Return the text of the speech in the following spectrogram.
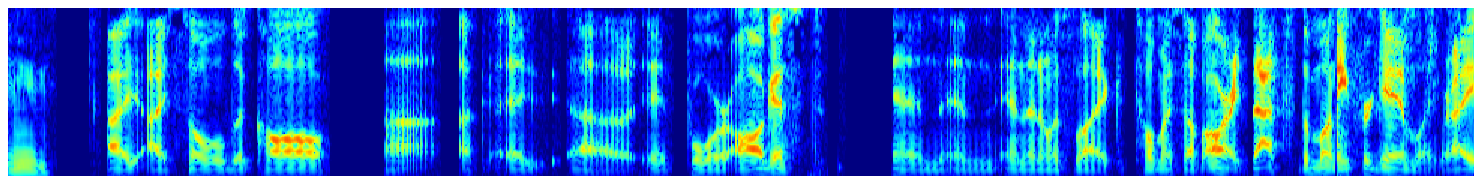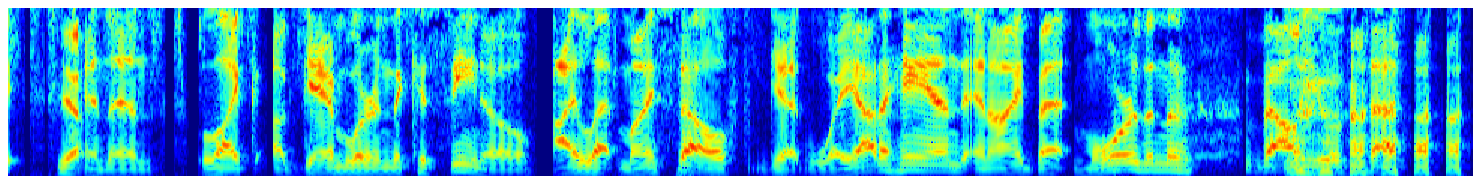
Mm. I I sold a call uh, a, a, uh, for August. And, and and then I was like, told myself, all right, that's the money for gambling, right? Yeah. And then, like a gambler in the casino, I let myself get way out of hand, and I bet more than the value of that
